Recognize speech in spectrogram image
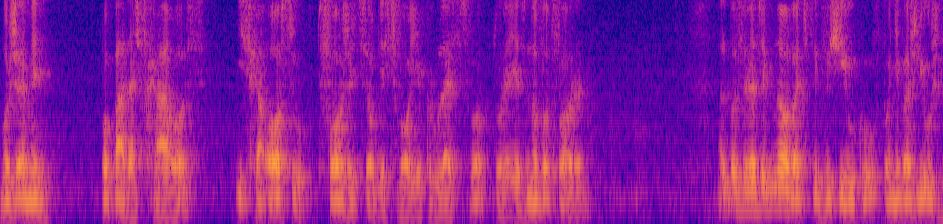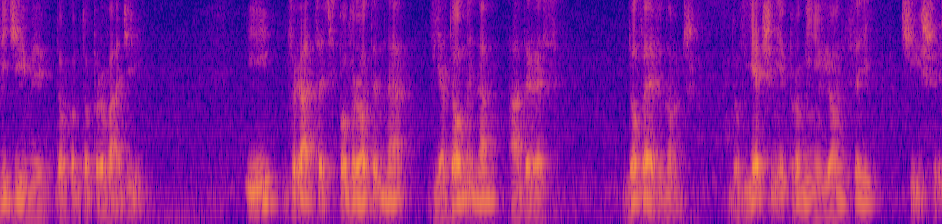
Możemy popadać w chaos i z chaosu tworzyć sobie swoje królestwo, które jest nowotworem. Albo zrezygnować z tych wysiłków, ponieważ już widzimy, dokąd to prowadzi, i wracać z powrotem na wiadomy nam adres do wewnątrz, do wiecznie promieniującej ciszy.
